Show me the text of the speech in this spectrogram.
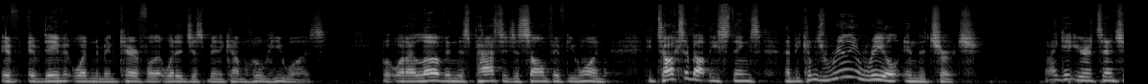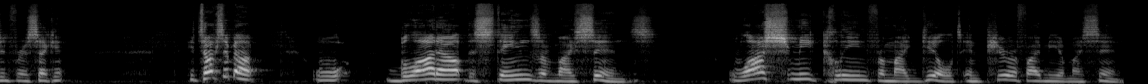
if, if David wouldn't have been careful, that would have just become who he was. But what I love in this passage of Psalm 51, he talks about these things that becomes really real in the church. Can I get your attention for a second? He talks about blot out the stains of my sins Wash me clean from my guilt and purify me of my sin.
